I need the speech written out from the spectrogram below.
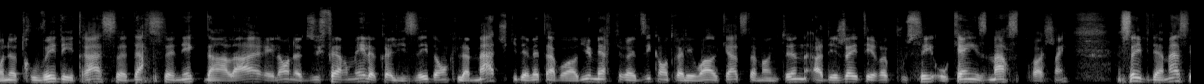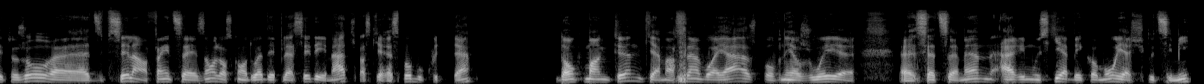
on a trouvé des traces d'arsenic dans l'air et là, on a dû fermer le Colisée. Donc, le match qui devait avoir lieu mercredi contre les Wildcats de Moncton a déjà été repoussé au 15 mars prochain. Ça, évidemment, c'est toujours euh, difficile en fin de saison lorsqu'on doit déplacer des matchs parce qu'il ne reste pas beaucoup de temps. Donc, Moncton, qui a amorcé un voyage pour venir jouer euh, euh, cette semaine à Rimouski, à Bécomo et à Chicoutimi,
